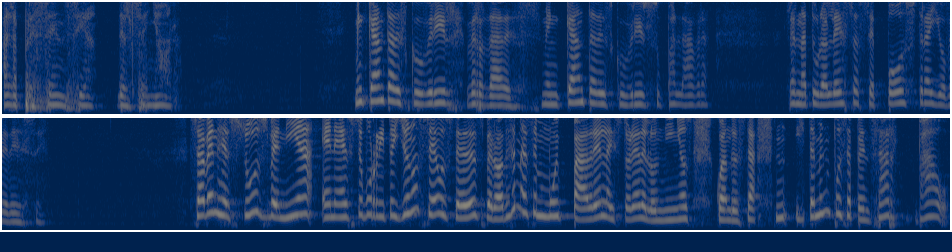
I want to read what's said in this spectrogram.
a la presencia del Señor. Me encanta descubrir verdades, me encanta descubrir su palabra. La naturaleza se postra y obedece. Saben, Jesús venía en este burrito y yo no sé ustedes, pero a veces me hace muy padre en la historia de los niños cuando está. Y también me puse a pensar, wow,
